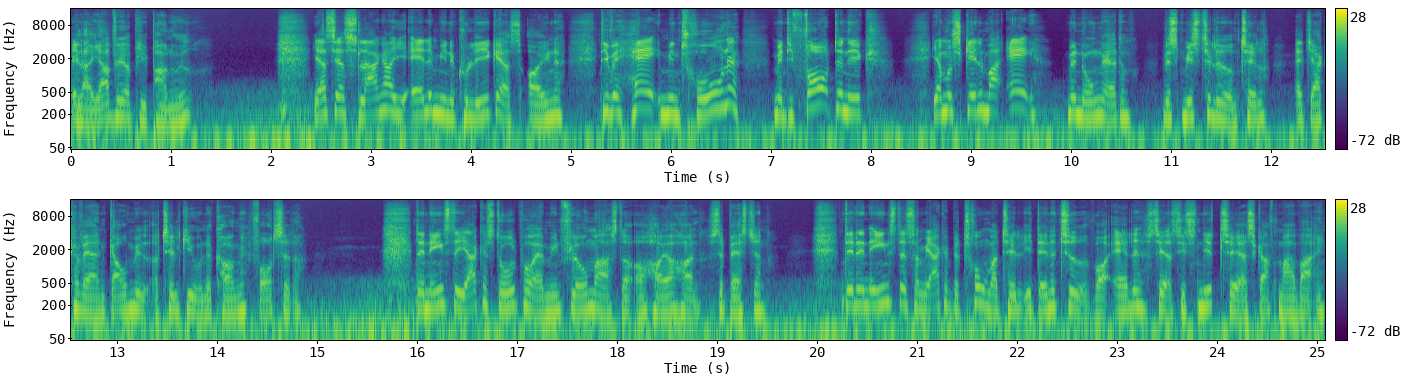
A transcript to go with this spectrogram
Eller er jeg ved at blive paranoid? Jeg ser slanger i alle mine kollegaers øjne. De vil have min trone, men de får den ikke. Jeg må skille mig af med nogle af dem, hvis mistilliden til, at jeg kan være en gavmild og tilgivende konge, fortsætter. Den eneste, jeg kan stole på, er min flowmaster og højre hånd, Sebastian. Det er den eneste, som jeg kan betro mig til i denne tid, hvor alle ser sit snit til at skaffe mig vejen.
